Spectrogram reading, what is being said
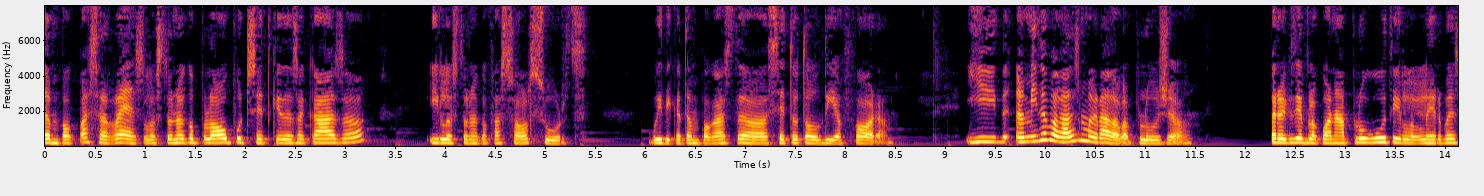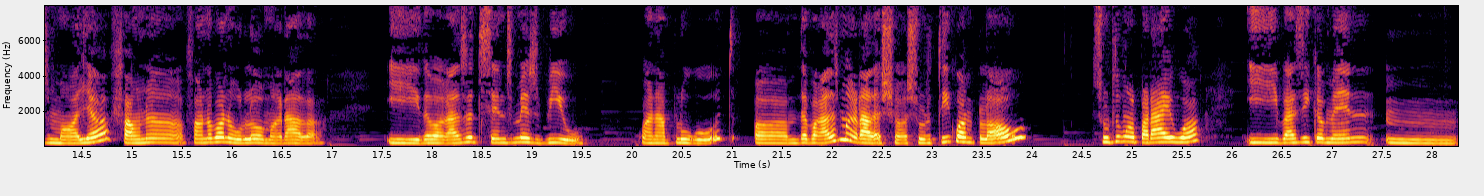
tampoc passa res. L'estona que plou potser et quedes a casa i l'estona que fa sol surts. Vull dir que tampoc has de ser tot el dia fora. I a mi de vegades m'agrada la pluja. Per exemple, quan ha plogut i l'herba és molla, fa una, fa una bona olor, m'agrada i de vegades et sents més viu quan ha plogut. Uh, de vegades m'agrada això, sortir quan plou, surto amb el paraigua i bàsicament mm,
